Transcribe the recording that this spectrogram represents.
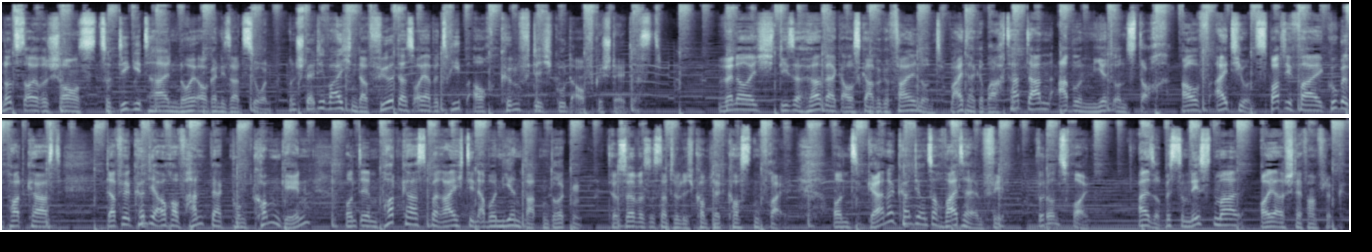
Nutzt eure Chance zur digitalen Neuorganisation und stellt die Weichen dafür, dass euer Betrieb auch künftig gut aufgestellt ist. Wenn euch diese Hörwerkausgabe gefallen und weitergebracht hat, dann abonniert uns doch auf iTunes, Spotify, Google Podcast. Dafür könnt ihr auch auf handwerk.com gehen und im Podcast-Bereich den Abonnieren-Button drücken. Der Service ist natürlich komplett kostenfrei. Und gerne könnt ihr uns auch weiterempfehlen. Würde uns freuen. Also bis zum nächsten Mal, euer Stefan Pflück.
